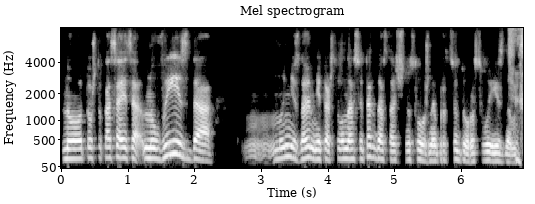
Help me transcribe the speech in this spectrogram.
Но то, что касается ну, выезда, ну, не знаю, мне кажется, у нас и так достаточно сложная процедура с выездом.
